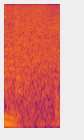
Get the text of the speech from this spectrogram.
Mm.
